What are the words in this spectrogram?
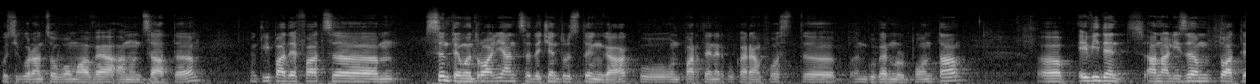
cu siguranță o vom avea anunțată. În clipa de față suntem într-o alianță de centru-stânga cu un partener cu care am fost uh, în guvernul Ponta. Uh, evident, analizăm toate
